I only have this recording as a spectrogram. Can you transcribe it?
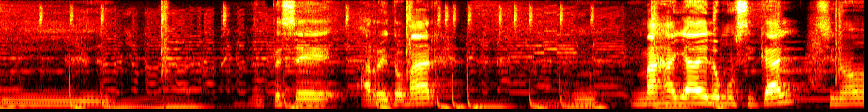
y empecé a retomar mm, más allá de lo musical, sino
